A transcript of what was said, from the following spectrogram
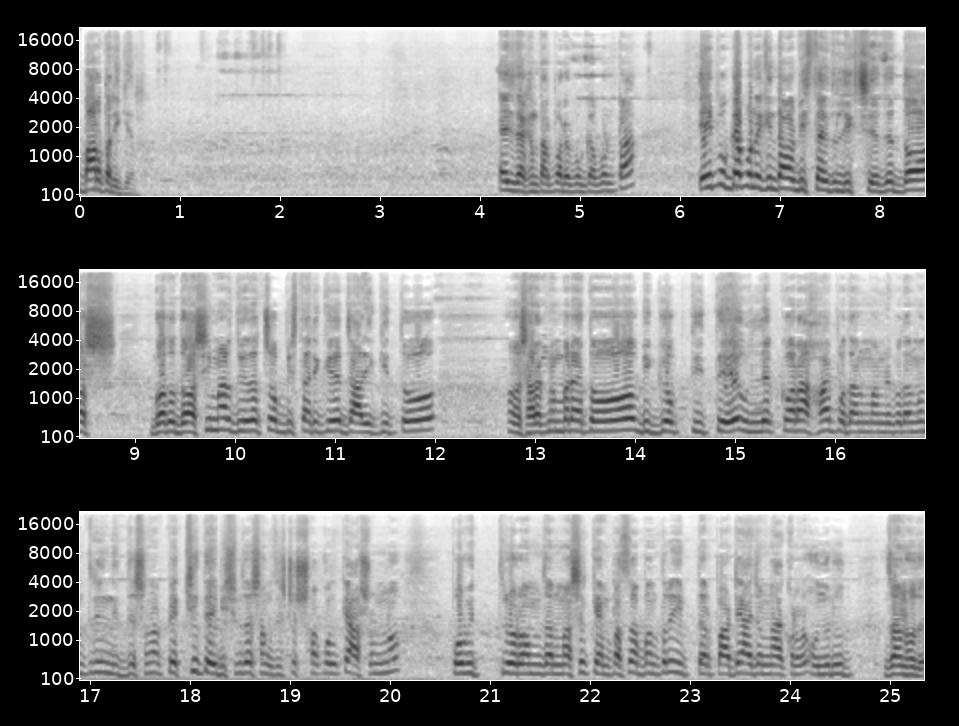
বারো তারিখের। এই যে দেখেন তারপরে প্রজ্ঞাপনটা। এই প্রজ্ঞাপনে কিন্তু আবার বিস্তারিত লিখছে যে দশ গত দশই মার্চ দুই হাজার চব্বিশ তারিখে জারিকৃত স্মারক নম্বরে এত বিজ্ঞপ্তিতে উল্লেখ করা হয়, প্রধান মাননীয় প্রধানমন্ত্রীর নির্দেশনার প্রেক্ষিতে বিশ্ববিদ্যালয় সংশ্লিষ্ট সকলকে আসন্ন পবিত্র রমজান মাসের ক্যাম্পাসে অভ্যন্তরে ইফতার পার্টি আয়োজন না করার অনুরোধ জানানো হলো।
